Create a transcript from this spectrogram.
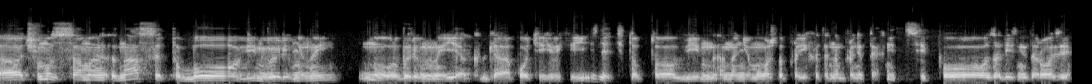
Е, Чому саме насип? Бо він вирівняний. Ну, вирівняний як для потягів, які їздять, тобто він на ньому можна проїхати на бронетехніці по залізній дорозі.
